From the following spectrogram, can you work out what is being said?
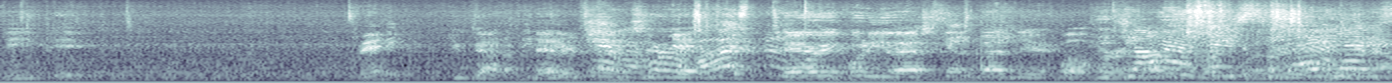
the VP. Ready? You got a better chance her of getting husband. Terry, what are you asking about, dear? Well, her Did y'all husband, have was these a tomatoes man. up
